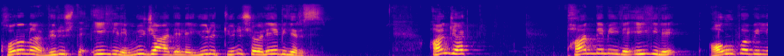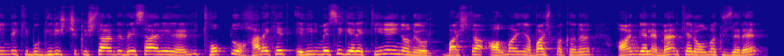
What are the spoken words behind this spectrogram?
koronavirüsle ilgili mücadele yürüttüğünü söyleyebiliriz. Ancak pandemiyle ilgili Avrupa Birliği'ndeki bu giriş çıkışlarda vesairelerde toplu hareket edilmesi gerektiğine inanıyor. Başta Almanya Başbakanı Angela Merkel olmak üzere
